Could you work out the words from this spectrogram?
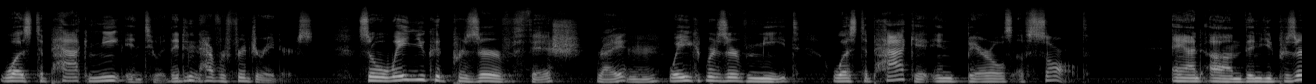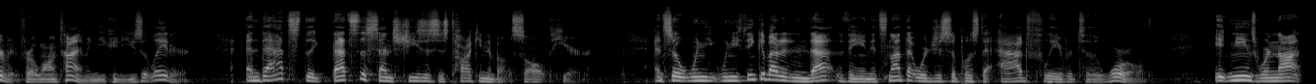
was to pack meat into it. They didn't have refrigerators, so a way you could preserve fish, right? A way you could preserve meat was to pack it in barrels of salt. And um, then you'd preserve it for a long time and you could use it later. And that's the that's the sense jesus is talking about salt here. And so when you when you think about it in that vein it's not that we're just supposed to add flavor to the world. It means we're not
